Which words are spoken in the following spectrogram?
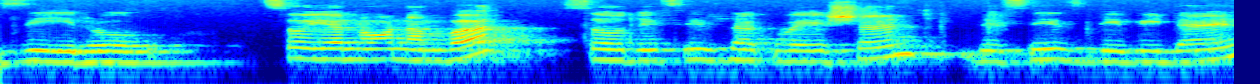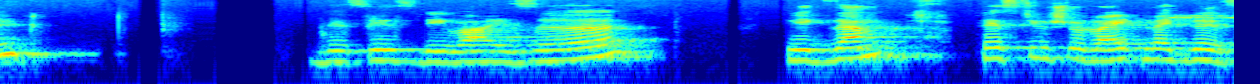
0. So here no number. So this is the equation. This is dividend. This is divisor. Exam test you should write like this.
